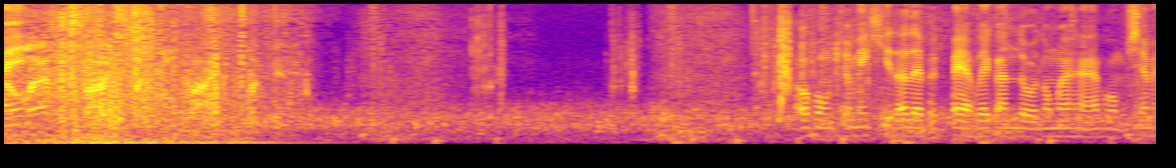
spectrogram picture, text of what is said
The last revived flight will arrive in one minute. เขาคงจะไม่คิดอะไรแปลกๆเลยกันโดดลงมาหาผมใช่ไหม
